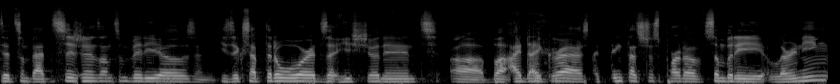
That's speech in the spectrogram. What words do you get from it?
did some bad decisions on some videos, and he's accepted awards that he shouldn't. Uh, but I digress. I think that's just part of somebody learning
